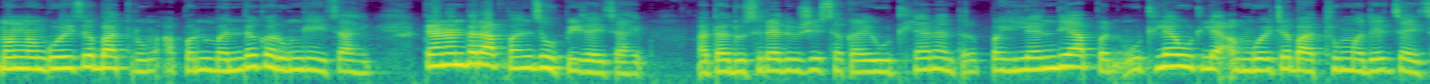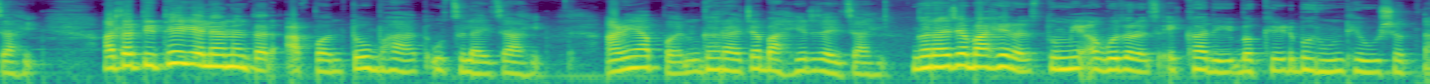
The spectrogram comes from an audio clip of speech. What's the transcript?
मग आंघोळीचं बाथरूम आपण बंद करून घ्यायचं आहे. त्यानंतर आपण झोपी जायचं आहे. आता दुसऱ्या दिवशी सकाळी उठल्यानंतर पहिल्यांदा आपण उठल्या उठल्या अंघोळीच्या बाथरूममध्येच जायचं आहे. आता तिथे गेल्यानंतर आपण तो भात उचलायचा आहे आणि आपण घराच्या बाहेर जायचं आहे. घराच्या बाहेरच तुम्ही अगोदरच एखादी बकेट भरून ठेवू शकता.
